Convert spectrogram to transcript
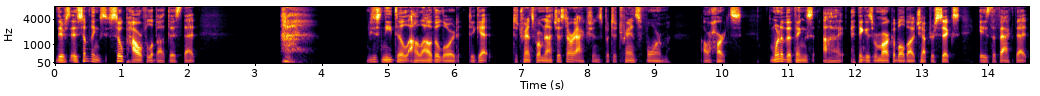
There's, there's something so powerful about this that we just need to allow the Lord to get to transform not just our actions, but to transform our hearts. One of the things I, I think is remarkable about chapter six is the fact that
